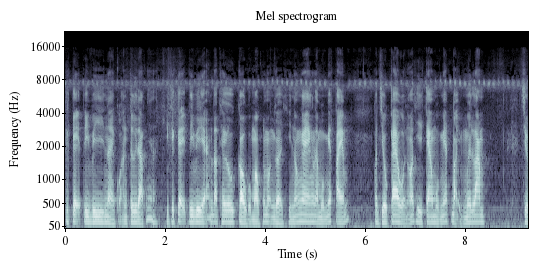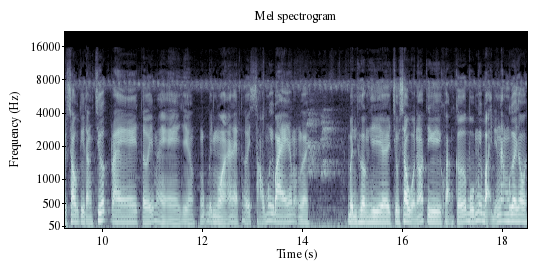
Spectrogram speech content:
cái kệ tivi này của anh Tư đặt nha. Thì cái kệ tivi anh đặt theo yêu cầu của Mộc nha mọi người. Thì nó ngang là một m tám Còn chiều cao của nó thì cao một m bảy mươi lăm. Chiều sâu từ đằng trước ra tới mà bên ngoài là tới 63 nha mọi người. Bình thường thì chiều sâu của nó thì khoảng cỡ 47 đến 50 thôi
